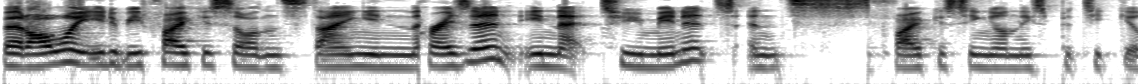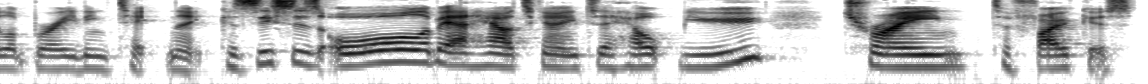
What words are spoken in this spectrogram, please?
But I want you to be focused on staying in the present in that two minutes and s- focusing on this particular breathing technique because this is all about how it's going to help you train to focus.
